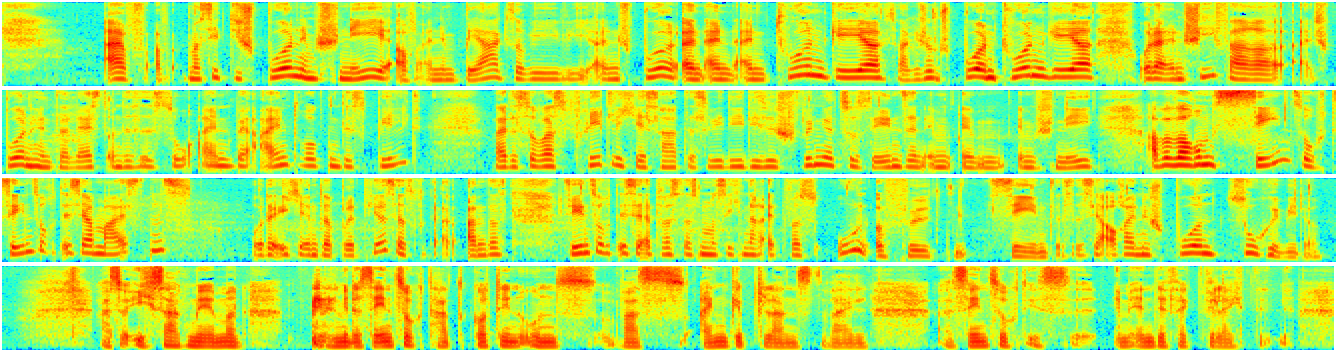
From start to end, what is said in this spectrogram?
auf, auf, man sieht die Spuren im Schnee auf einem Berg, so wie, wie ein, Spur, ein, ein, ein Tourengeher, sage ich schon, Spuren-Tourengeher oder ein Skifahrer Spuren hinterlässt. Und es ist so ein beeindruckendes Bild, weil das so was Friedliches hat, dass wie die, diese Schwinge zu sehen sind im, im, im Schnee. Aber warum Sehnsucht? Sehnsucht ist ja meistens oder ich interpretiere es jetzt anders. Sehnsucht ist ja etwas, dass man sich nach etwas Unerfüllten sehnt. Das ist ja auch eine Spurensuche wieder. Also ich sage mir immer, mit der Sehnsucht hat Gott in uns was eingepflanzt, weil äh, Sehnsucht ist äh, im Endeffekt vielleicht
